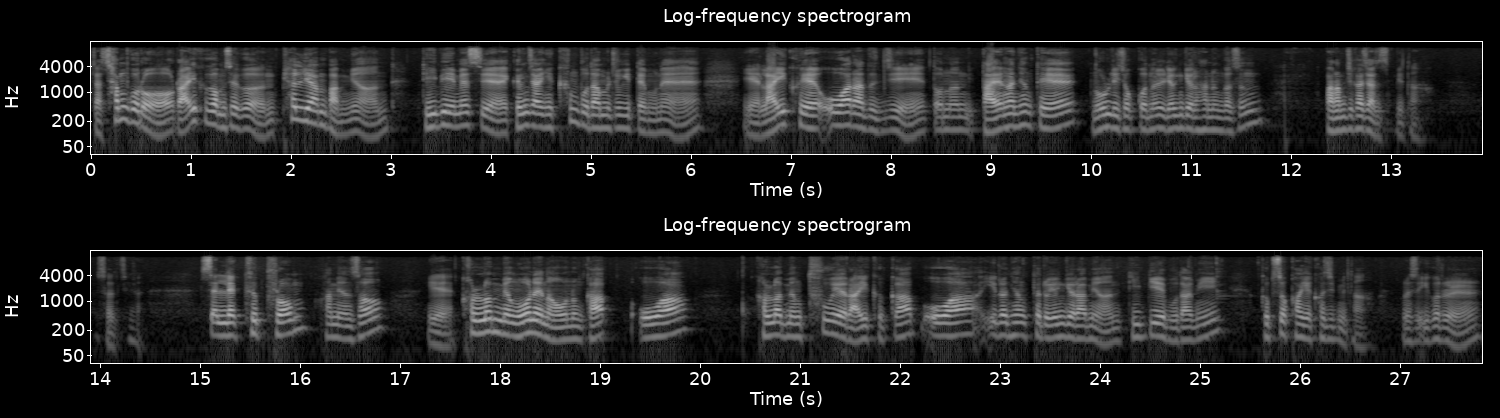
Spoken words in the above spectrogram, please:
자, 참고로 라이크 검색은 편리한 반면 DBMS에 굉장히 큰 부담을 주기 때문에 예, 라이크의 OR라든지 또는 다양한 형태의 논리 조건을 연결하는 것은 바람직하지 않습니다. 그래서 select from 하면서 예, 컬럼명 1에 나오는 값 5와 컬럼명 2의 라이크 값 5와 이런 형태로 연결하면 DB의 부담이 급속하게 커집니다. 그래서 이거를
